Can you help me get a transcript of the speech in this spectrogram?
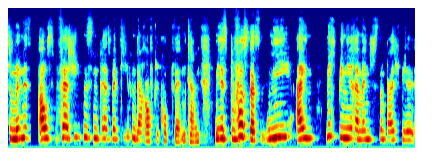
zumindest aus verschiedensten Perspektiven darauf geguckt werden kann. Mir ist bewusst, dass nie ein nicht-binärer Mensch zum Beispiel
